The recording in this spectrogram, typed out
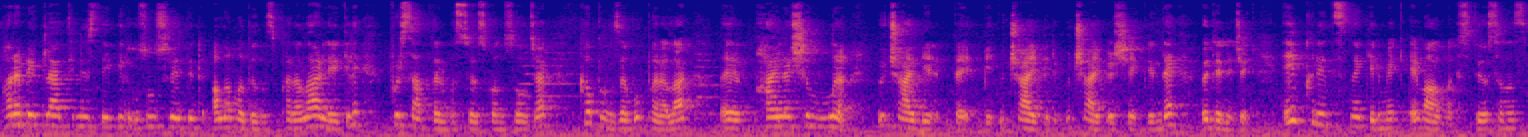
Para beklentinizle ilgili uzun süredir alamadığınız paralarla ilgili fırsatlarımız söz konusu olacak. Kapınıza bu paralar e, paylaşımlı 3 ay bir de bir 3 ay bir 3 ay bir şeklinde ödenecek. Ev kredisine girmek, ev almak istiyorsanız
